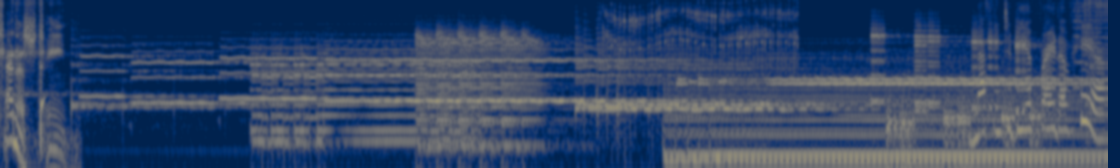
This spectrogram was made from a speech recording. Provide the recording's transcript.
tennis team. Nothing to be afraid of here.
